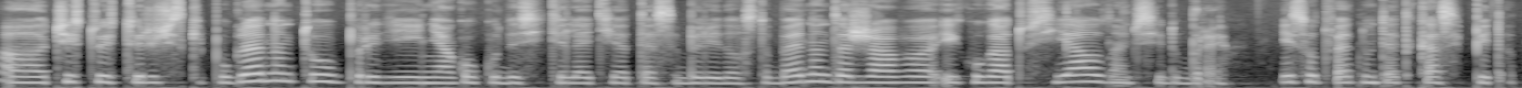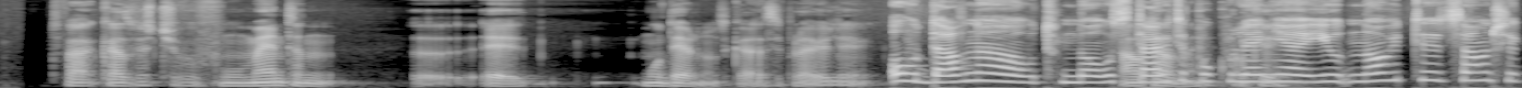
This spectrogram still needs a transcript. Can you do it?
а, чисто исторически погледнато, преди няколко десетилетия те са били доста бедна държава и когато си ял, значи си добре. И съответно те така се питат. Това казваш, че в момента е модерно така да се прави ли? О, отдавна от много от А, старите отдавна е, поколения и от новите, само че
